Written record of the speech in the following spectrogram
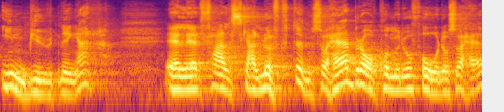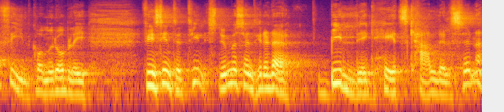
inbjudningar eller falska löften. Så här bra kommer du att få det och så här fint kommer det att bli. finns inte tillstymmelsen till den där billighetskallelserna.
